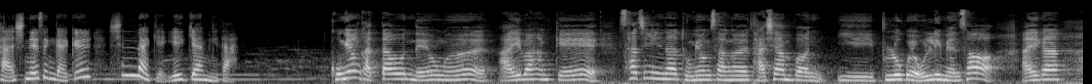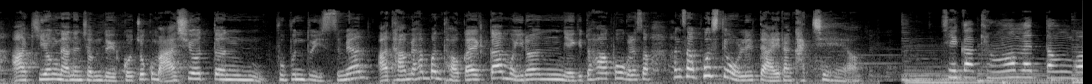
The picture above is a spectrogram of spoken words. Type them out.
자신의 생각을 신나게 얘기합니다. 공연 갔다 온 내용을 아이와 함께 사진이나 동영상을 다시 한번 이 블로그에 올리면서 아이가 아 기억나는 점도 있고 조금 아쉬웠던 부분도 있으면 아 다음에 한 번 더 갈까 뭐 이런 얘기도 하고 그래서 항상 포스팅 올릴 때 아이랑 같이 해요. 제가 경험했던 걸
